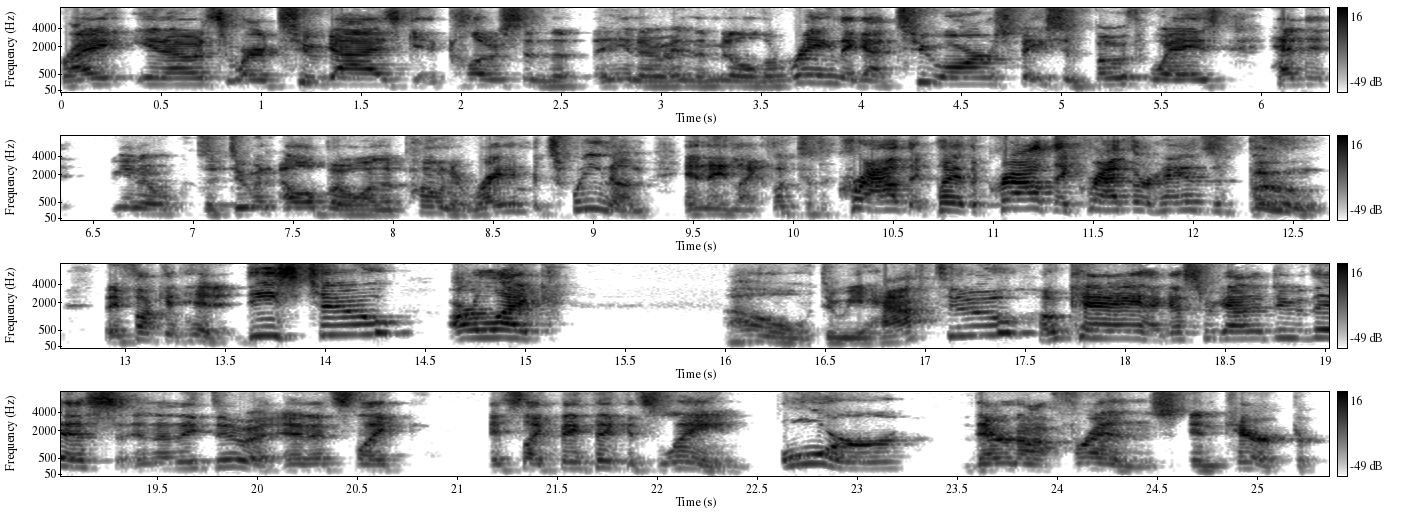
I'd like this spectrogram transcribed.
right? You know, it's where two guys get close in the you know in the middle of the ring. They got two arms facing both ways, headed you know to do an elbow on the opponent right in between them, and they like look to the crowd. They play the crowd. They grab their hands and boom, they fucking hit it. These two are like. Oh, do we have to? Okay, I guess we got to do this, and then they do it, and it's like it's like they think it's lame, or they're not friends in character.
